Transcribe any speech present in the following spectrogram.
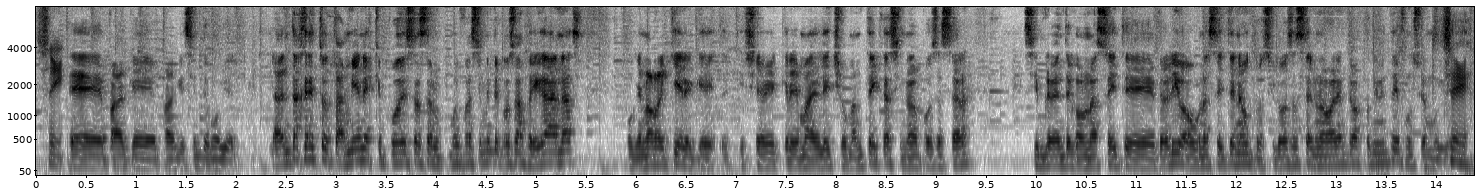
Sí. eh, para, que, para que siente muy bien. La ventaja de esto también es que puedes hacer muy fácilmente cosas veganas, porque no requiere que, que lleve crema de leche o manteca, sino lo puedes hacer simplemente con un aceite de oliva o un aceite neutro, si lo vas a hacer en una variante más condimentada y funciona muy bien. Sí.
